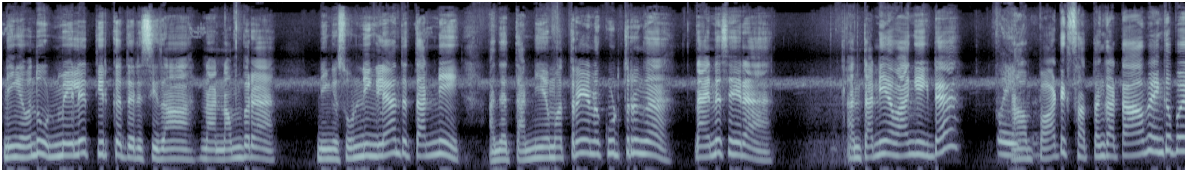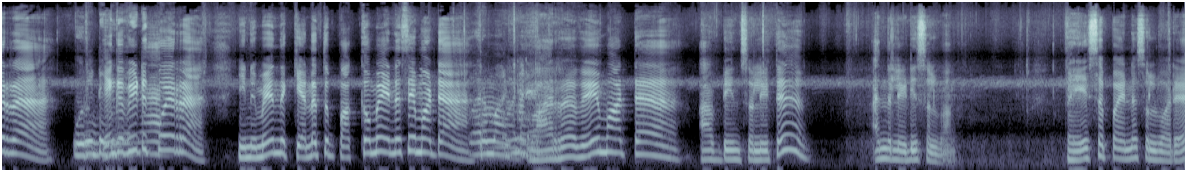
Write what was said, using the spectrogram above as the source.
நீங்க வந்து உண்மையிலே தீர்க்கதரிசி தான். நான் நம்புறேன். நீங்க சொன்னீங்களே அந்த தண்ணி. அந்த தண்ணியை மாத்திரம் எனக்கு கொடுத்துருங்க. நான் என்ன செய்றேன்? அந்த தண்ணியை வாங்கிக்கிட்டு நான் பாட்டுக்கு சத்தம் காட்டாம எங்க போயிடுறேன்? எங்க வீட்டுக்கு போயிடுறேன். இனிமே இந்த கிணத்து பக்கமே என்ன செய்ய மாட்டேன்? வரவே மாட்டேன். அப்படின்னு சொல்லிட்டு அந்த லேடி சொல்லுவாங்க ஏசப்பா என்ன சொல்வாரு?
